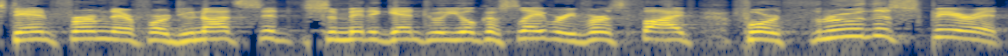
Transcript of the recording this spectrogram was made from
Stand firm, therefore. Do not sit, submit again to a yoke of slavery. Verse 5 For through the Spirit,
